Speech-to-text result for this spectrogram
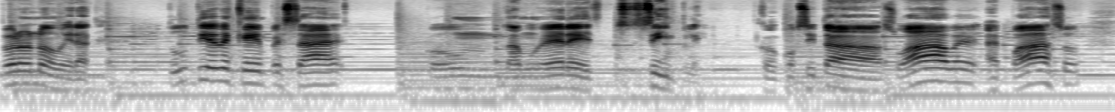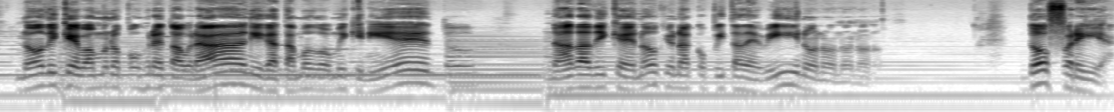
Pero no, mira, tú tienes que empezar con las mujeres simples, con cositas suaves, al paso. No di que vámonos por un restaurante y gastamos 2.500. Nada di que no, que una copita de vino. No, no, no, no. Dos frías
